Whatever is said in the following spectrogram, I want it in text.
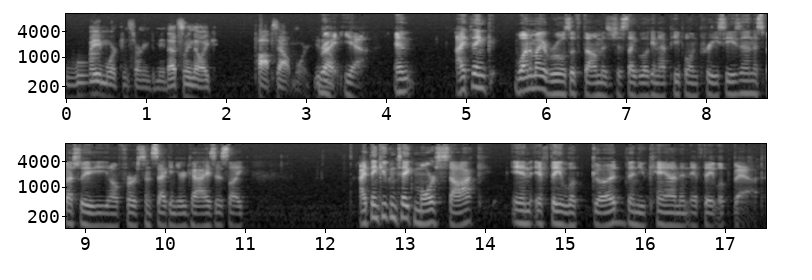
way more concerning to me. That's something that like pops out more. you know? Right, yeah. And I think one of my rules of thumb is just like looking at people in preseason, especially, you know, first and second year guys, is like I think you can take more stock in if they look good than you can and if they look bad.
